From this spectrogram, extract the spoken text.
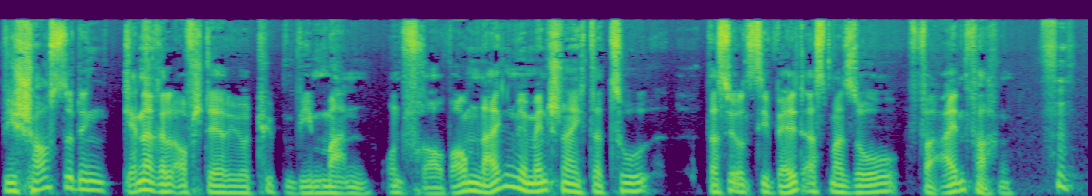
Wie schaust du denn generell auf Stereotypen wie Mann und Frau? Warum neigen wir Menschen eigentlich dazu, dass wir uns die Welt erstmal so vereinfachen? Hm.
